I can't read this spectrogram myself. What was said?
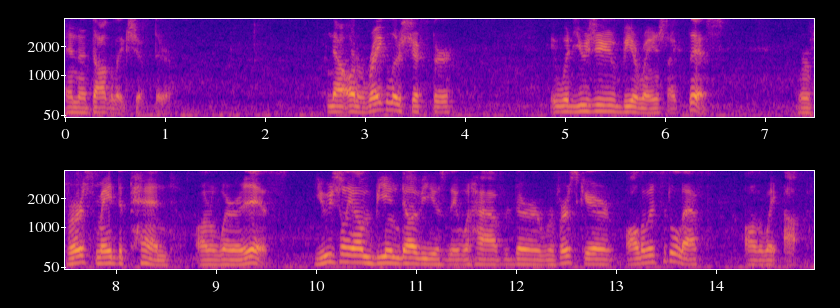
and a dogleg shifter. Now on a regular shifter, it would usually be arranged like this. Reverse may depend on where it is. Usually on BMWs, they would have their reverse gear all the way to the left, all the way up.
